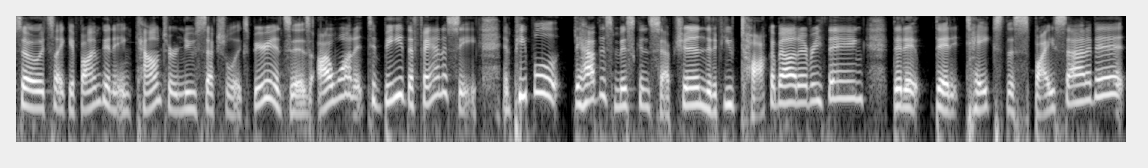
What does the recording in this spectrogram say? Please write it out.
So it's like if I'm going to encounter new sexual experiences, I want it to be the fantasy. And people have this misconception that if you talk about everything, that it that it takes the spice out of it.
